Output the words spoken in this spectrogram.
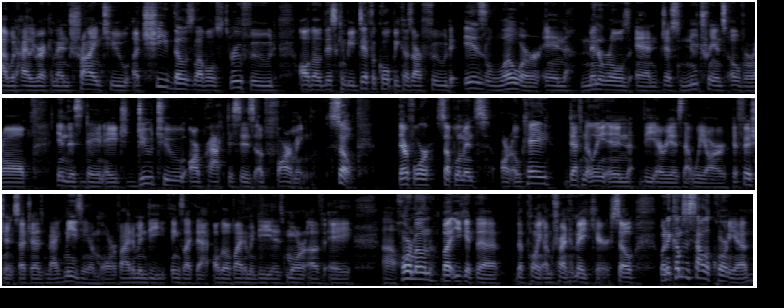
I would highly recommend trying to achieve those levels through food, although this can be difficult because our food is lower in minerals and just nutrients overall in this day and age due to our practices of farming. So, Therefore, supplements are okay, definitely in the areas that we are deficient, such as magnesium or vitamin D, things like that. Although vitamin D is more of a uh, hormone, but you get the, the point I'm trying to make here. So, when it comes to salicornia,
